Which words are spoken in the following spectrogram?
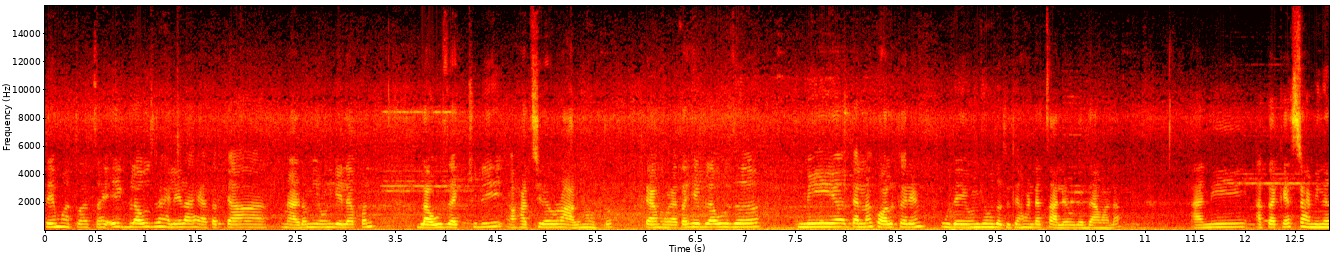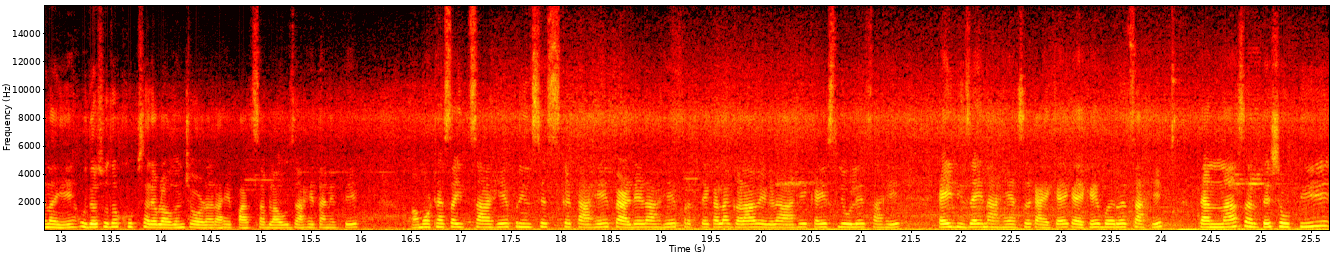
ते महत्त्वाचं आहे. एक ब्लाऊज राहिलेला आहे. आता त्या मॅडम येऊन गेल्या पण ब्लाऊज ॲक्च्युली हातशिड्यावरून आलं नव्हतं. त्यामुळे आता हे ब्लाऊज मी त्यांना कॉल करेन. उद्या येऊन घेऊन जाते. त्या म्हणतात चालेल उद्या द्या मला आणि आता काय स्टॅमिना नाही आहे उद्यासुद्धा खूप साऱ्या ब्लाऊजांची ऑर्डर आहे. पाच सहा ब्लाऊज आहेत आणि ते मोठ्या साईजचा आहे प्रिन्सेस कट आहे पॅडेड आहे प्रत्येकाला गळा वेगळा आहे काही स्लीवलेस आहे काही डिझाईन आहे असं काय काय काय काय बरंच आहे. त्यांना सरते शेवटी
